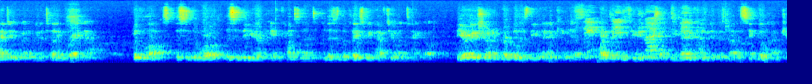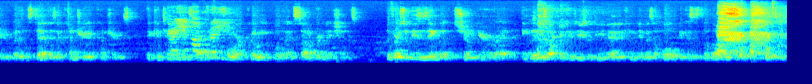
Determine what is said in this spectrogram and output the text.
I do, and I'm going to tell you right now. For the lost, this is the world, this is the European continent, and this is the place we have to untangle. The area shown in purple is the United Kingdom. Part of the confusion is that the United Kingdom is not a single country, but instead is a country of countries. It contains inside four co-equal and sovereign nations. The first of these is England, shown here in red. England is often confused with the United Kingdom as a whole because it's the largest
